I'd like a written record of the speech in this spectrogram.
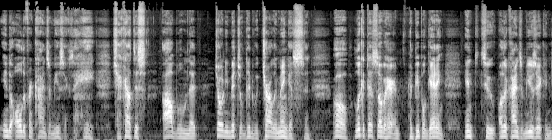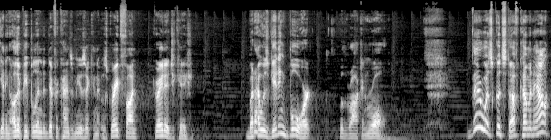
into all different kinds of music. Say, hey, check out this album that Joni Mitchell did with Charlie Mingus, and oh, look at this over here, and, and people getting into other kinds of music and getting other people into different kinds of music, and it was great fun, great education. But I was getting bored with rock and roll. There was good stuff coming out,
